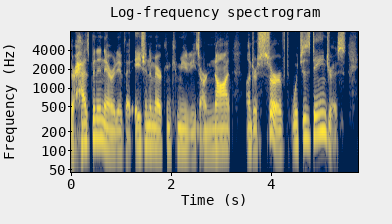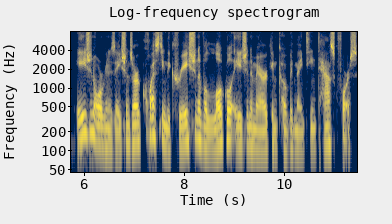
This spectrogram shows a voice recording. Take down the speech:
there has been a narrative that Asian American communities are not underserved, which is dangerous. Asian organizations are requesting the creation of a local Asian American COVID 19 task force,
